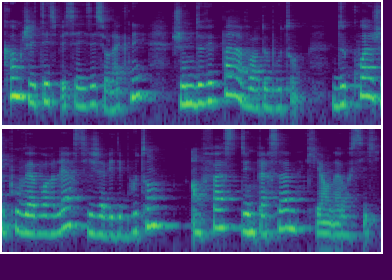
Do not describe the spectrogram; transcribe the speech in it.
comme j'étais spécialisée sur l'acné, je ne devais pas avoir de boutons. De quoi je pouvais avoir l'air si j'avais des boutons en face d'une personne qui en a aussi.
